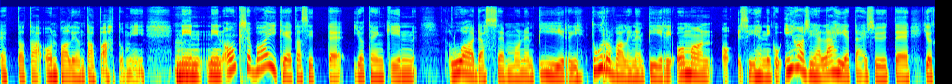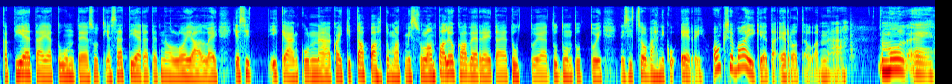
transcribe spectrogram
et tota, on paljon tapahtumia. Mm. Niin, niin onko se vaikeaa sitten jotenkin luoda semmoinen piiri, turvallinen piiri oman, siihen niin kuin ihan siihen lähietäisyyteen, jotka tietää ja tuntee sut ja sä tiedät, että ne on lojaaleja. Ja sitten ikään kuin nämä kaikki tapahtumat, missä sulla on paljon kavereita ja tuttuja ja tutun tuttui, niin sitten se on vähän niin kuin eri. Onko se vaikeaa erotella nämä? No, mulla ei.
